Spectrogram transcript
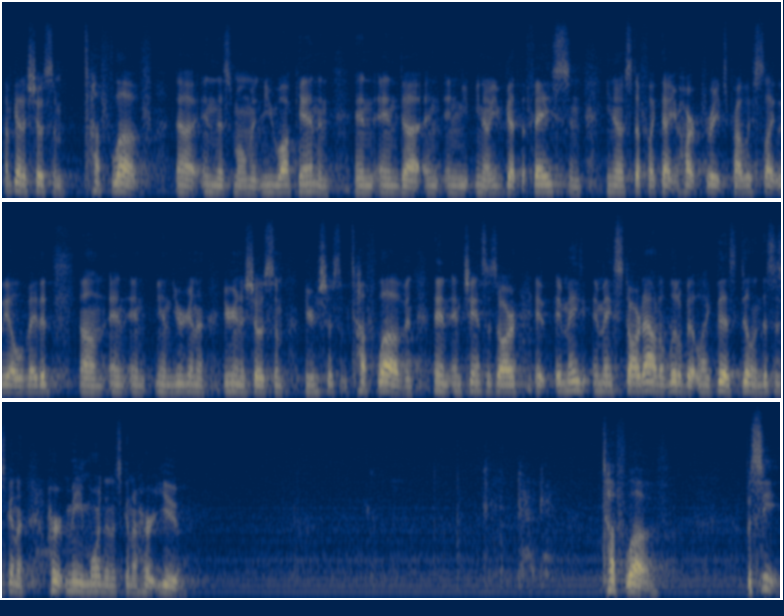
I've got to show some tough love uh, in this moment. And you walk in and, and, and, uh, and, and, you know, you've got the face and, you know, stuff like that. Your heart rate's probably slightly elevated. Um, and, and, and you're going you're to show some, you're to show some tough love. And, and, and chances are it, it, may, it may start out a little bit like this. Dylan, this is going to hurt me more than it's going to hurt you. Tough love. But see,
